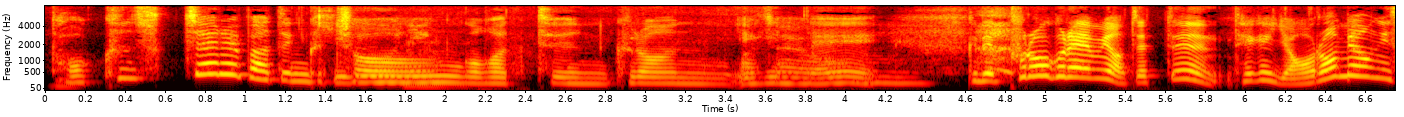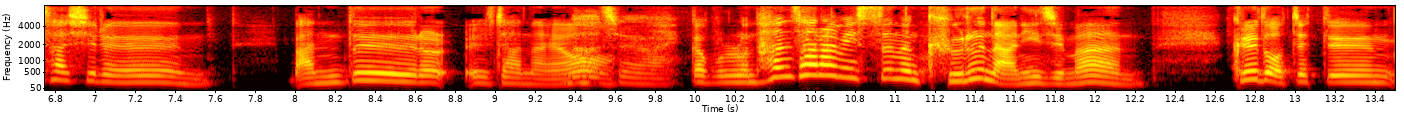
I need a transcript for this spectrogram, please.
더 큰 숙제를 받은 그쵸. 기분인 것 같은 그런 얘기인데. 음. 근데 프로그램이 어쨌든 되게 여러 명이 사실은 만들잖아요. 맞아요. 그러니까 물론 한 사람이 쓰는 글은 아니지만 그래도 어쨌든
